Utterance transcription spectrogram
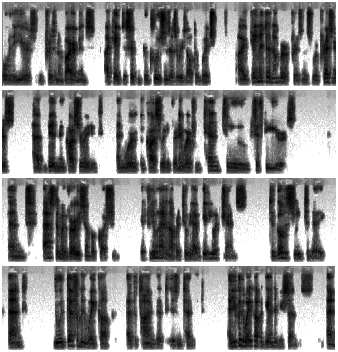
over the years in prison environments. I came to certain conclusions as a result of which I came into a number of prisons where prisoners had been incarcerated and were incarcerated for anywhere from 10 to 50 years and asked them a very simple question. If you had an opportunity, I'd give you a chance to go to sleep today and you would definitely wake up at the time that is intended. And you could wake up at the end of your sentence. And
